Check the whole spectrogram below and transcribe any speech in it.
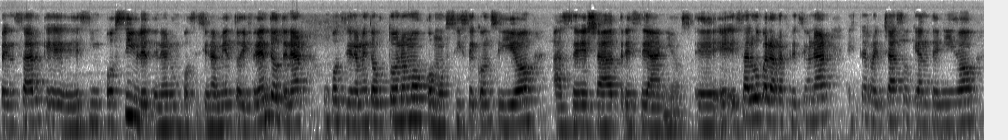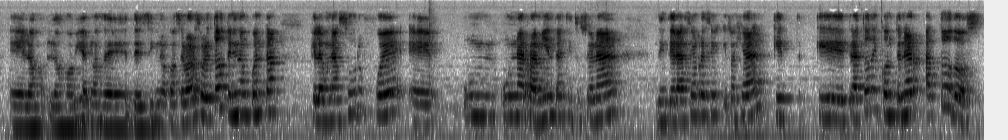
pensar que es imposible tener un posicionamiento diferente o tener un posicionamiento autónomo como si se consiguió hace ya 13 años. Eh, es algo para reflexionar este rechazo que han tenido eh, los, gobiernos de, signo conservador, sobre todo teniendo en cuenta que la UNASUR fue eh, una herramienta institucional de integración regional que, que, trató de contener a todos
